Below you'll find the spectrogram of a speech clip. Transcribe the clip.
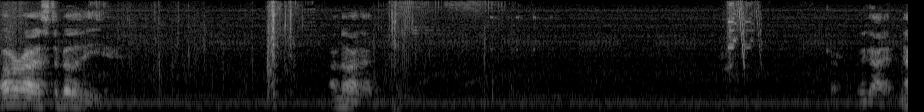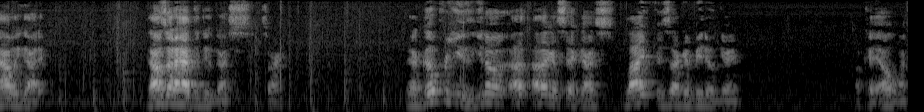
Override stability. I know that. Okay, we got it. Now we got it. That was what I had to do, guys. Sorry. Yeah, good for you. You know, I, I- like I said, guys, life is like a video game. Okay, L1.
